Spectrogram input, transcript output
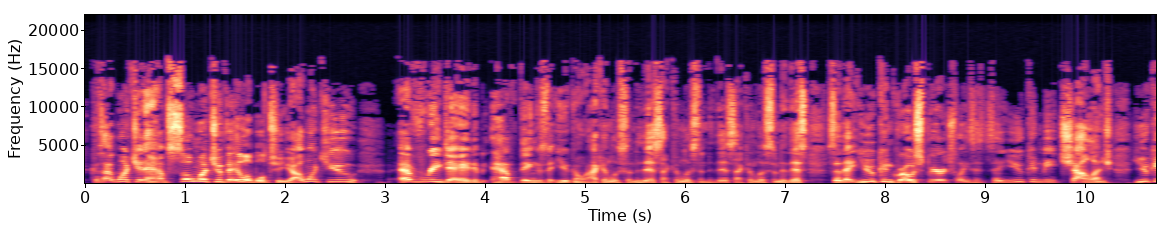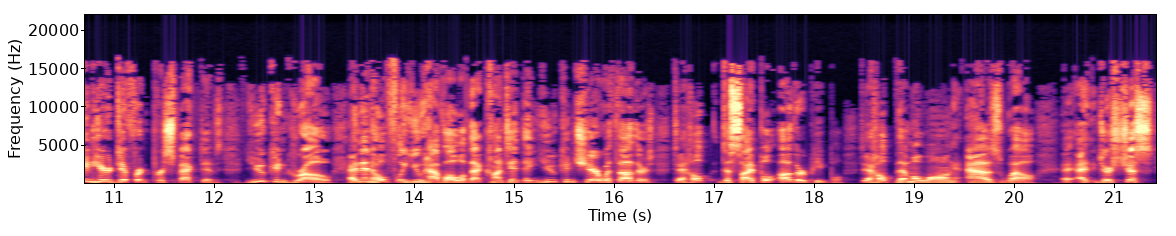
because I want you to have so much available to you. I want you every day to have things that you can, I can listen to this, I can listen to this, I can listen to this, so that you can grow spiritually, so you can be challenged, you can hear different perspectives, you can grow, and then hopefully you have all of that content that you can share with others to help disciple other people, to help them along as well. There's just,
